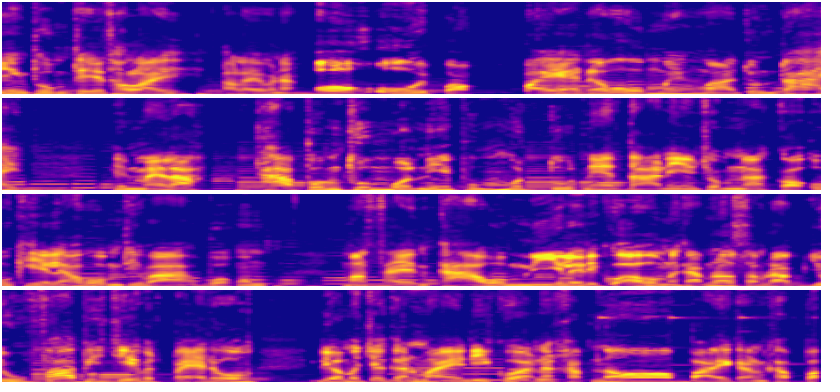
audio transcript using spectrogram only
ยิ่งทุ่มเทเท่าไหร่อะไรวะนะ โอ้โหป๊อกแปดครับผมแม่งมาจนได้ เห็นไหมล่ะ ถ้าผมทุ่มหมดนี้ผมหมดตูดแน่ตานี้ชมนะ ก็โอเคแล้วผมที่ว่าบวกผมมาแสนเก้าผมหนีเลยดีกว่าผมนะครับแล้วสำหรับยูฟ่าพีจีแปดครับผม เดี๋ยวมาเจอกันใหม่ดีกว่านะครับเนาะไปกันครับไป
